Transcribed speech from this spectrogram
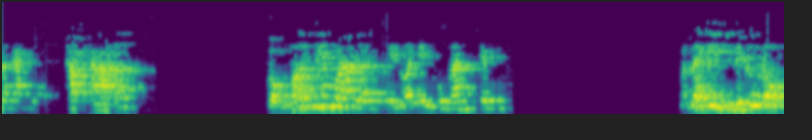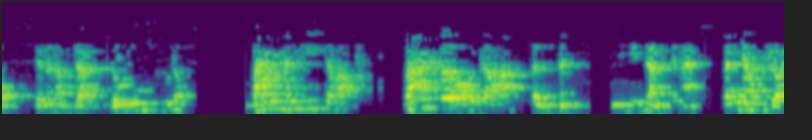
nó khác thấp thà. Còn mới tiến hóa lên thì nói chuyện cũng anh em mà lấy cái gì để cứu độ? Cho nên ông trời luôn luôn cứu độ. Ban thanh khí cho họ. Ban cơ hội cho họ từng thích như chiến tranh thế này, đánh nhau rồi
